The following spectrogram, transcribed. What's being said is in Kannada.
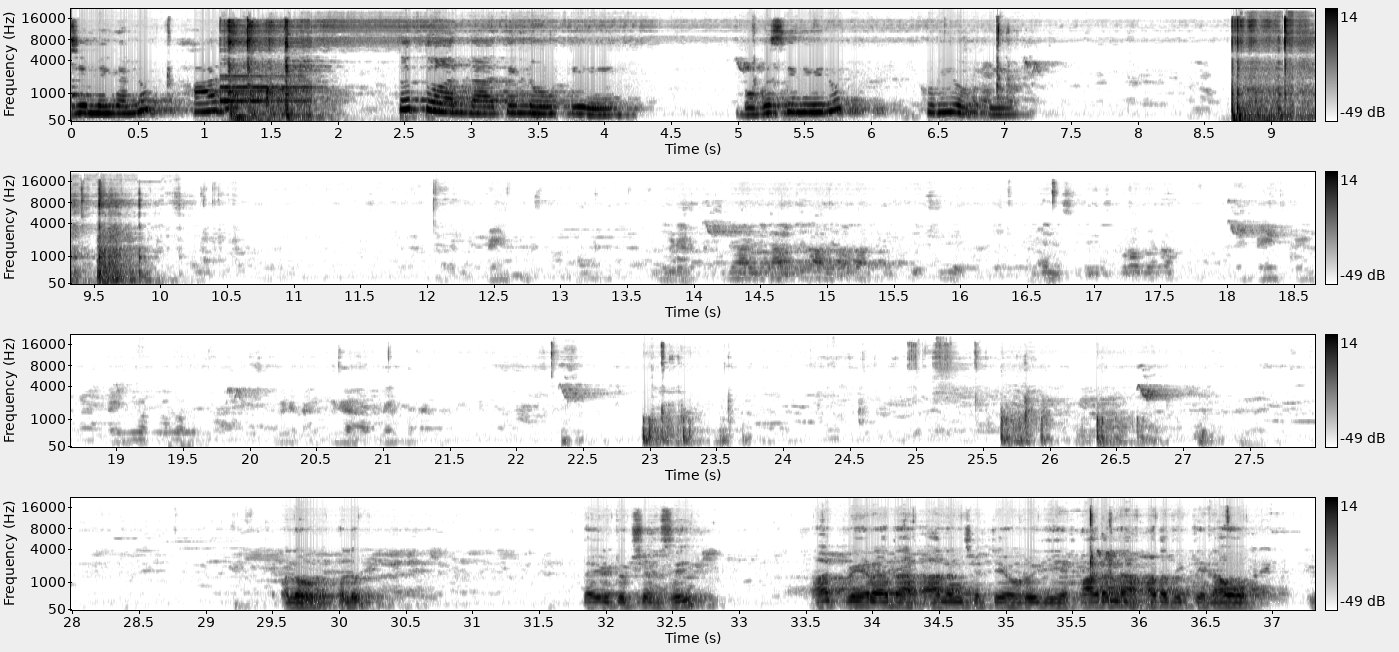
ಜಿಮ್ಮಿಗಲ್ಲು ಹಾಡು. ತುತ್ತು ಅನ್ನ ತಿನ್ನೋಕೆ ಬೊಗಸಿ ನೀರು ಕುಡಿಯೋಕೆ. Hello hello. ದಯವಿಟ್ಟು ಕ್ಷಮಿಸಿ. ಆತ್ಮೀಯರಾದ ಆನಂದ್ ಶೆಟ್ಟಿ ಅವರು ಈ ಹಾಡನ್ನು ಹಾಡೋದಕ್ಕೆ ನಾವು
